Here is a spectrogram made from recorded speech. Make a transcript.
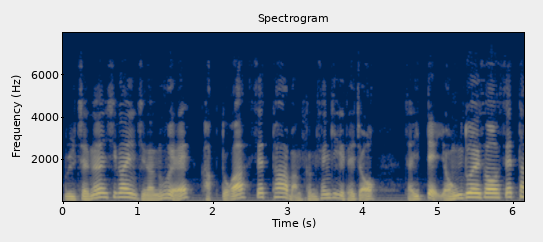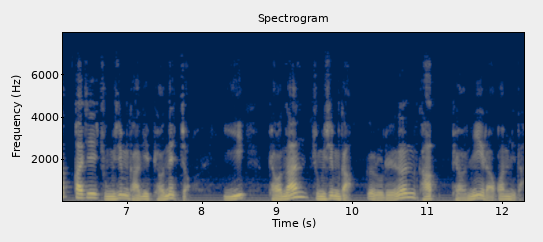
물체는 시간이 지난 후에 각도가 세타만큼 생기게 되죠. 자, 이때 0도에서 세타까지 중심각이 변했죠. 이 변한 중심각을 우리는 각 변이라고 합니다.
